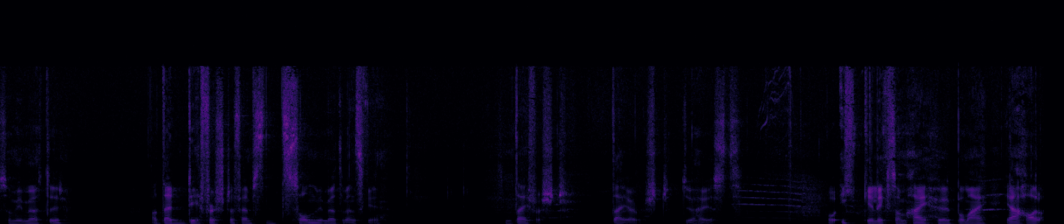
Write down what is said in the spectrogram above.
som vi møter, at det er det først og fremst sånn vi møter mennesker. Som deg først, deg øverst, du er høyest. Og ikke liksom Hei, hør på meg. Jeg, har,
